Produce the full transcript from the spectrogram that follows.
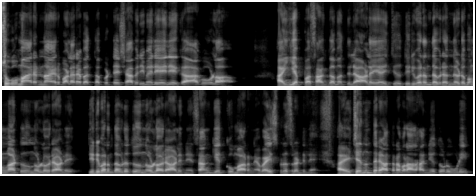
സുകുമാരൻ നായർ വളരെ ബന്ധപ്പെട്ട് ശബരിമലയിലേക്ക് ആഗോള അയ്യപ്പ സംഗമത്തിൽ ആളെ അയച്ച് തിരുവനന്തപുരം നെടുമങ്ങാട്ട് നിന്നുള്ള ഒരാളെ തിരുവനന്തപുരത്ത് നിന്നുള്ള ഒരാളിനെ സംഗീത് കുമാറിനെ വൈസ് പ്രസിഡന്റിനെ അയച്ചതിന് അത്ര പ്രാധാന്യത്തോടു കൂടി?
